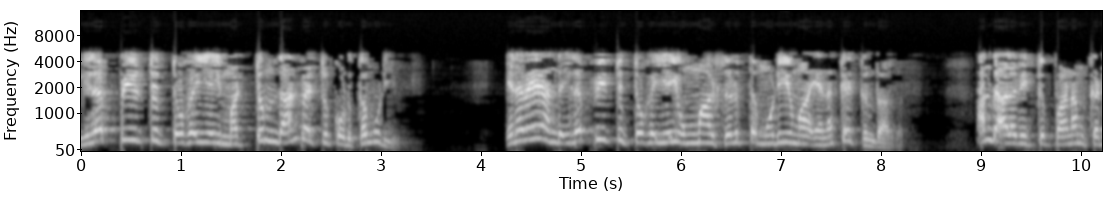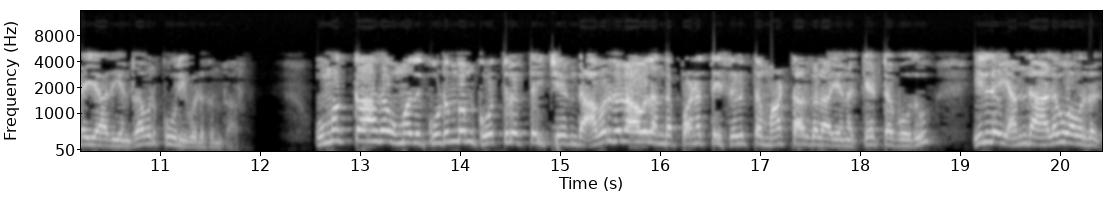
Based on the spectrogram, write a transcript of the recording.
இழப்பீட்டு தொகையை மட்டும்தான் பெற்றுக் கொடுக்க முடியும். எனவே அந்த இழப்பீட்டு தொகையை உம்மால் செலுத்த முடியுமா என கேட்கின்றார்கள். அந்த அளவிற்கு பணம் கிடையாது என்று அவர் கூறிவிடுகின்றார். உமக்காக உமது குடும்பம் கோத்திரத்தைச் சேர்ந்த அவர்களாவது அந்த பணத்தை செலுத்த மாட்டார்களா என கேட்டபோது இல்லை அந்த அளவு அவர்கள்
